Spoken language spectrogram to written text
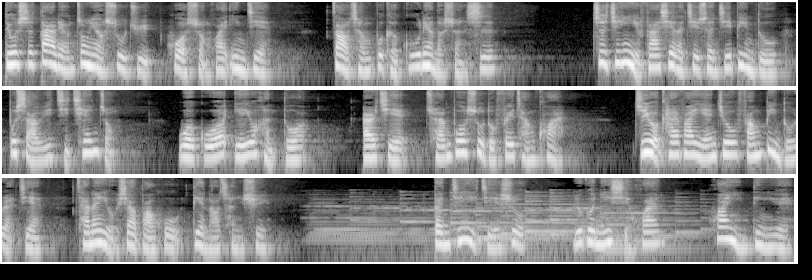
丢失大量重要数据或损坏硬件，造成不可估量的损失。至今已发现了计算机病毒不少于几千种，我国也有很多，而且传播速度非常快。只有开发研究防病毒软件，才能有效保护电脑程序。本集已结束，如果你喜欢，欢迎订阅。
